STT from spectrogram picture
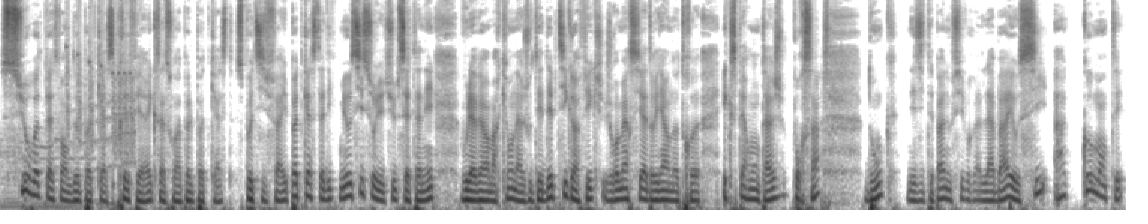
sur votre plateforme de podcast préférée, que ce soit Apple Podcast, Spotify, Podcast Addict, mais aussi sur YouTube cette année. Vous l'avez remarqué, on a ajouté des petits graphiques. Je remercie Adrien, notre expert montage, pour ça. Donc, n'hésitez pas à nous suivre là-bas et aussi à commenter.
